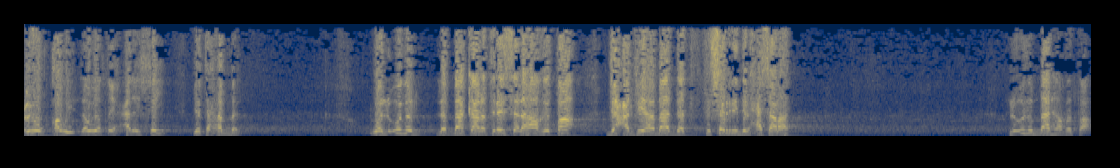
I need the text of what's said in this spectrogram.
عيون قوي. لو يطيح عليه شيء يتحمل. والأذن لما كانت ليس لها غطاء جعل فيها مادة تشرد الحشرات. الأذن ما لها غطاء.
